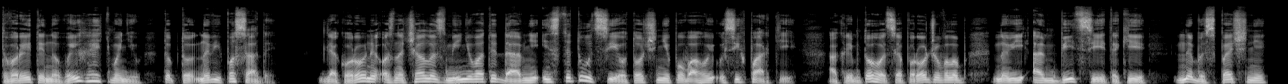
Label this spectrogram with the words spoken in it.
Творити нових гетьманів, тобто нові посади, для корони означало змінювати давні інституції, оточені повагою усіх партій, а крім того, це породжувало б нові амбіції, такі небезпечні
